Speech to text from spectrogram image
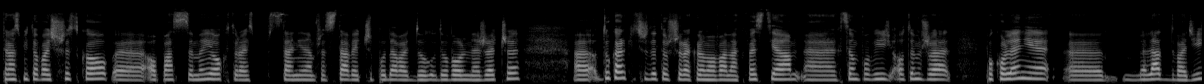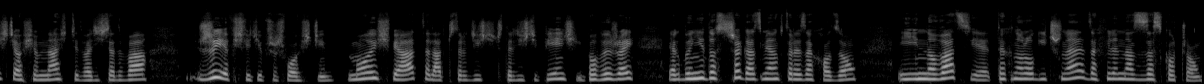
transmitować wszystko o pasce Myjo, która jest w stanie nam przedstawiać czy podawać do, dowolne rzeczy. E, Drukarki 3D to już reklamowana kwestia. E, Chcę powiedzieć o tym, że pokolenie e, lat 20, 18, 22 żyje w świecie przyszłości. Mój świat lat 40, 45 i powyżej jakby nie dostrzega zmian, które zachodzą i innowacje technologiczne za chwilę nas zaskoczą.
